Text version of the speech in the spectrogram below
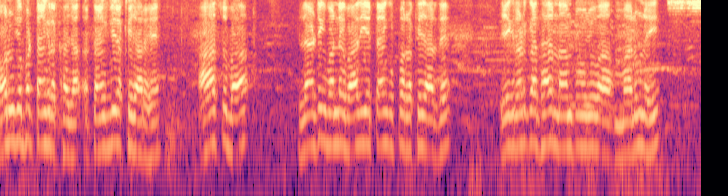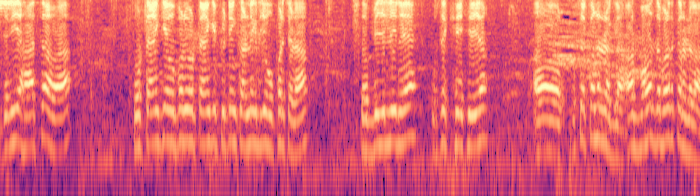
और उनके ऊपर टैंक रखा जा, टैंक भी रखे जा रहे हैं। आज सुबह लैटरिन बनने के बाद ये टैंक ऊपर रखे जा रहे थे। एक लड़का था, नाम तो मुझे मालूम नहीं। जब ये हादसा हुआ तो टैंक के ऊपर वो टैंक की फिटिंग करने के लिए ऊपर चढ़ा तो बिजली ने उसे खींच लिया और उसे करंट लग गया और बहुत ज़बरदस्त करंट लगा।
